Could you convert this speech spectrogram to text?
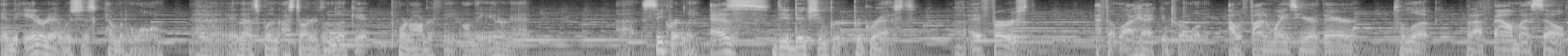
And the internet was just coming along. Uh, and that's when I started to look at pornography on the internet uh, secretly. As the addiction pr progressed, uh, at first, I felt like I had control of it. I would find ways here or there to look, but I found myself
